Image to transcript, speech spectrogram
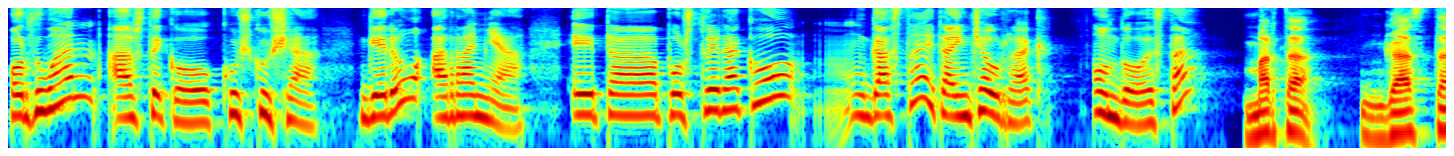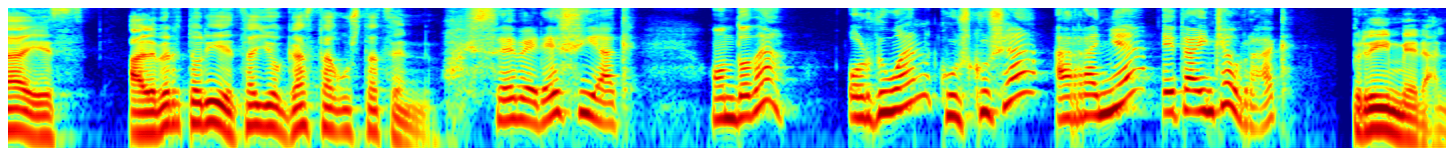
Orduan, asteko kuskusa, gero arraina, eta postrerako gazta eta intxaurrak. Ondo, ezta? Marta, gazta ez. Albertori etzaio gazta gustatzen. Ze bereziak. Ondo da. Orduan, kuskusa, arraina eta intxaurrak. Primeran.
